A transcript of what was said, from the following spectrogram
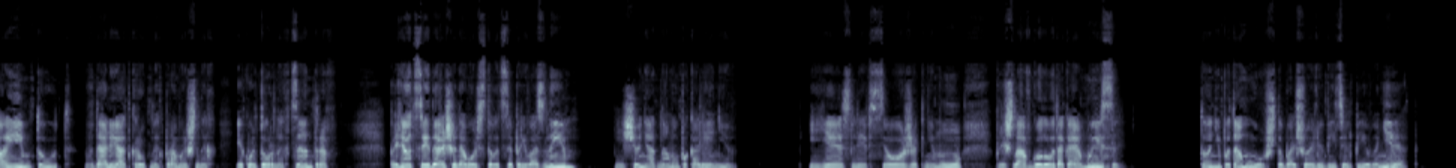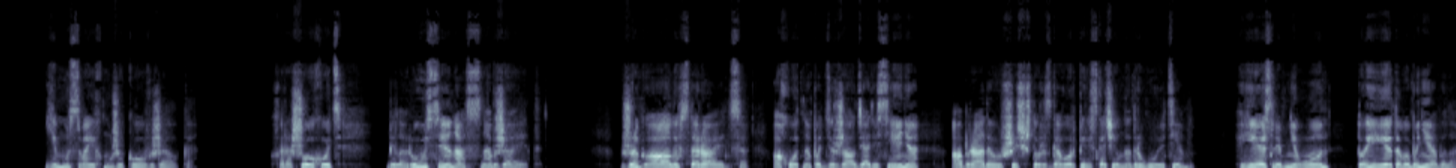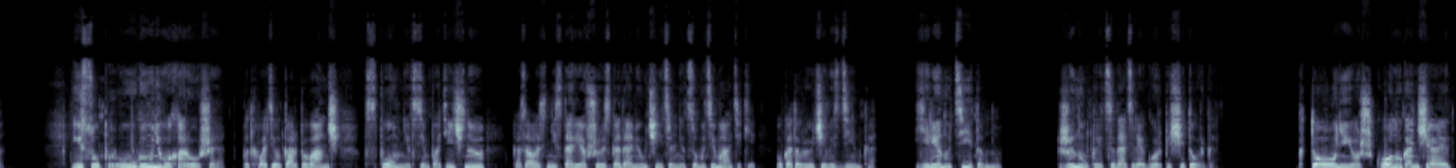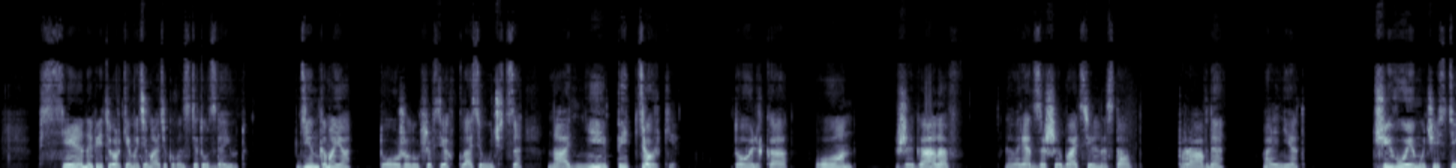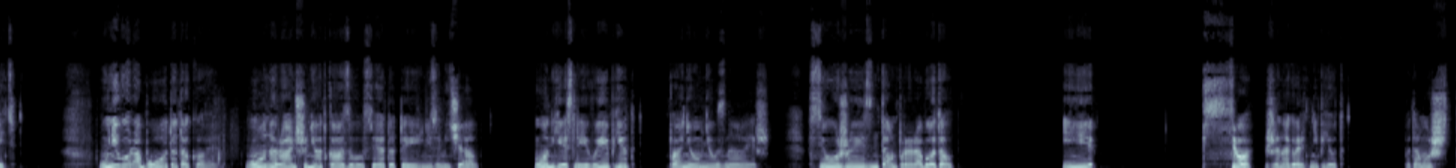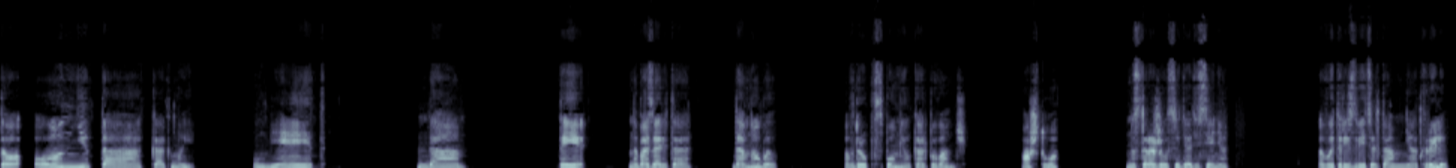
а им тут, вдали от крупных промышленных и культурных центров, Придется и дальше довольствоваться привозным еще не одному поколению. И если все же к нему пришла в голову такая мысль, то не потому, что большой любитель пива, нет. Ему своих мужиков жалко. Хорошо хоть Белоруссия нас снабжает. Жигалов старается, — охотно поддержал дядя Сеня, обрадовавшись, что разговор перескочил на другую тему. Если б не он, то и этого бы не было. И супруга у него хорошая, — подхватил Карп Иванович, вспомнив симпатичную, казалось, не старевшую с годами учительницу математики, у которой училась Динка, Елену Титовну, жену председателя горпищеторга. Кто у нее школу кончает, все на пятерке математику в институт сдают. Динка моя тоже лучше всех в классе учится, на одни пятерки. Только он, Жигалов, говорят, зашибать сильно стал. Правда, аль нет? Чего ему чистить? У него работа такая. Он и раньше не отказывался, это ты и не замечал. Он, если и выпьет, по нем не узнаешь. Всю жизнь там проработал. И все, жена говорит, не пьет. Потому что он не так, как мы. Умеет. Да. Ты на базаре-то давно был? Вдруг вспомнил Карп Иванович. А что? Насторожился дядя Сеня. Вы трезвитель там не открыли?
